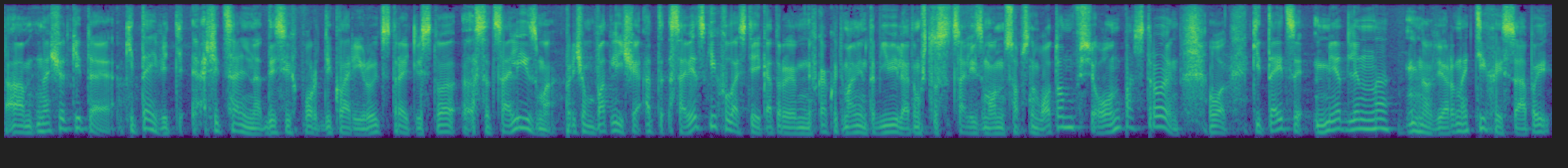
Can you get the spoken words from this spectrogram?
А, насчет Китая. Китай ведь официально до сих пор декларирует строительство э, социализма. Причем, в отличие от советских властей, которые в какой-то момент объявили о том, что социализм, он, собственно, вот он, все, он построен. Вот. Китайцы медленно, но верно, тихой сапой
